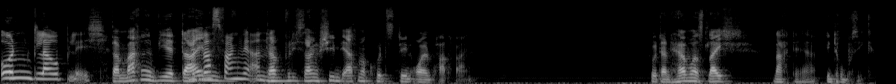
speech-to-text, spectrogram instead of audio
unglaublich. Dann machen wir dein. Mit was fangen wir an? Dann würde ich sagen, schieben wir erstmal kurz den Eulenpart rein. Gut, dann hören wir uns gleich nach der Intro-Musik.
